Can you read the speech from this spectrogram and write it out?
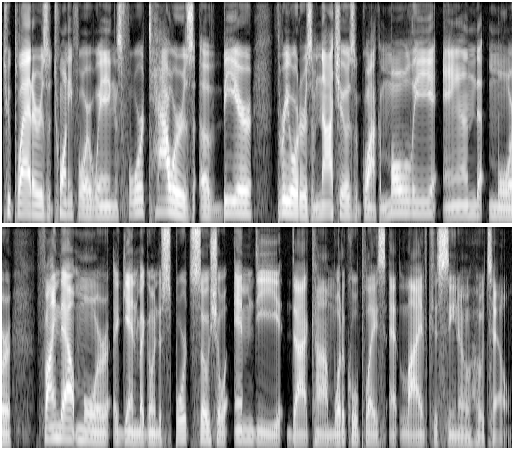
two platters of 24 wings, four towers of beer, three orders of nachos with guacamole, and more. Find out more again by going to sportssocialmd.com. What a cool place at Live Casino Hotel.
